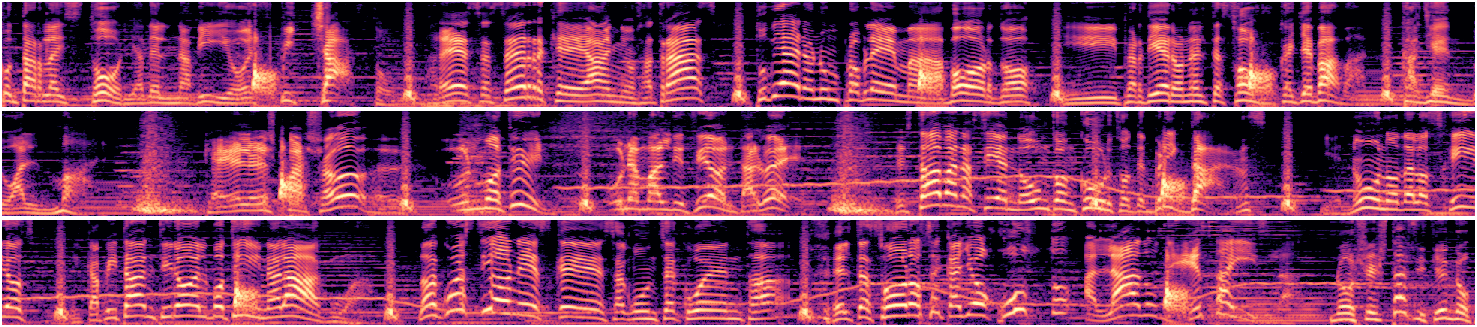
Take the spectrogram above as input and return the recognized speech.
contar la historia del navío Espichazo. Parece ser que años atrás tuvieron un problema a bordo y perdieron el tesoro que llevaban cayendo al mar. ¿Qué les pasó? ¿Un motín? ¿Una maldición, tal vez? Estaban haciendo un concurso de breakdance y en uno de los giros capitán tiró el botín al agua. La cuestión es que, según se cuenta, el tesoro se cayó justo al lado de esta isla. ¿Nos estás diciendo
